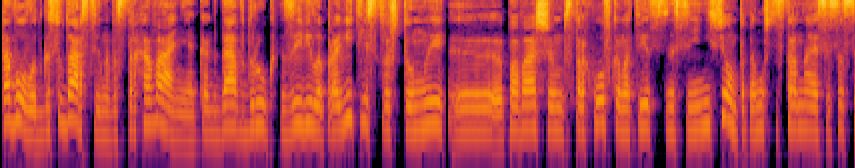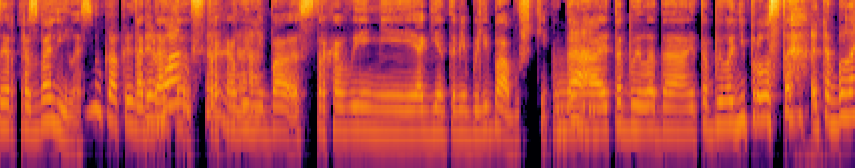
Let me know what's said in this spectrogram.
того вот государственного страхования, когда вдруг заявило правительство, что мы э, по вашим страховкам ответственности не несем, потому что страна СССР развалилась. ну, как и Тогда страховыми, да. ба- страховыми агентами были бабушки. Да. это было, да, это было непросто. Это было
